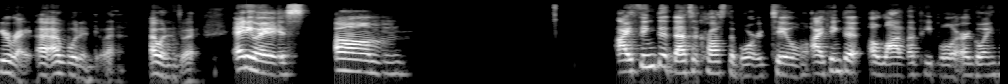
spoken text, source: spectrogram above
You're right. I, I wouldn't do it. I wouldn't do it. Anyways, um I think that that's across the board too. I think that a lot of people are going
